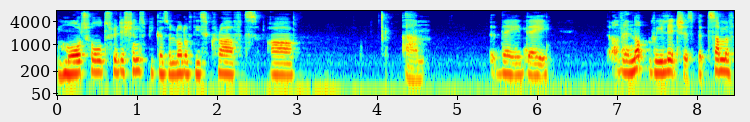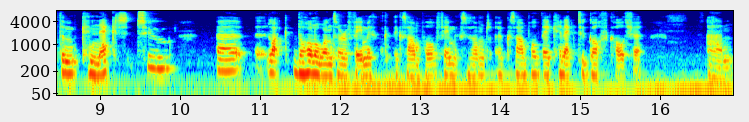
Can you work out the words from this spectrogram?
mortal traditions because a lot of these crafts are um, they they oh, they're not religious but some of them connect to uh, like the hollow ones are a famous example famous example. They connect to goth culture. Um,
